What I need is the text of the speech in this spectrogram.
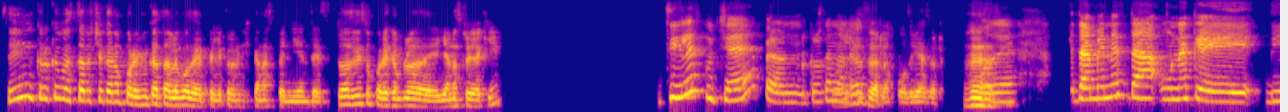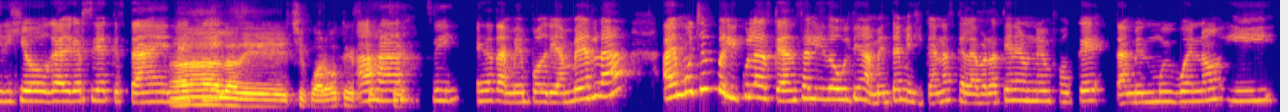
Sí, creo que voy a estar checando por ahí mi catálogo de películas mexicanas pendientes. ¿Tú has visto, por ejemplo, de Ya no estoy aquí? Sí, la escuché, pero creo que no la Podrías verla, podrías verla. También está una que dirigió Gael García que está en Ah, la de Chihuarotes. Ajá, sí. esa también podrían verla. Hay muchas películas que han salido últimamente mexicanas que la verdad tienen un enfoque también muy bueno y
